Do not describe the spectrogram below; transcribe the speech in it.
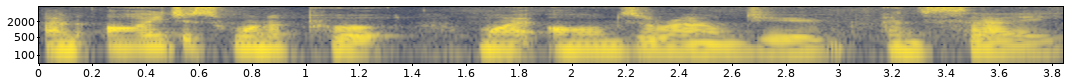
And I just want to put my arms around you and say,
